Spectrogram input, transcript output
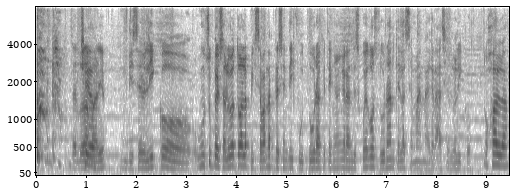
Saluda, Chido. Mario. Dice Belico, un super saludo a toda la Pixabanda presente y futura, que tengan grandes juegos durante la semana. Gracias, Belico. ojalá.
